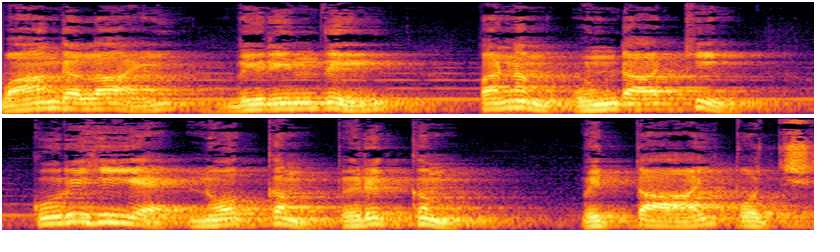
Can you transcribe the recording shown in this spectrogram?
வாங்கலாய் விரிந்து பணம் உண்டாக்கி குறுகிய நோக்கம் பெருக்கும் வித்தாய் போச்சு.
